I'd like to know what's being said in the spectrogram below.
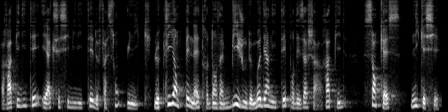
rapidité et accessibilité de façon unique. Le client pénètre dans un bijou de modernité pour des achats rapides, sans caisse ni caissier.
